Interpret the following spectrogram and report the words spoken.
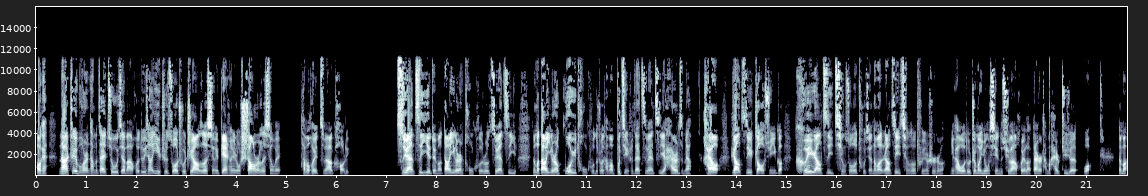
，OK，那这部分人他们在纠结挽回对象一直做出这样子的行为，变成一种伤人的行为，他们会怎么样考虑？自怨自艾，对吗？当一个人痛苦的时候，自怨自艾。那么当一个人过于痛苦的时候，他们不仅是在自怨自艾，还是怎么样？还要让自己找寻一个可以让自己轻松的途径。那么让自己轻松的途径是什么？你看，我都这么用心的去挽回了，但是他们还是拒绝我。那么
